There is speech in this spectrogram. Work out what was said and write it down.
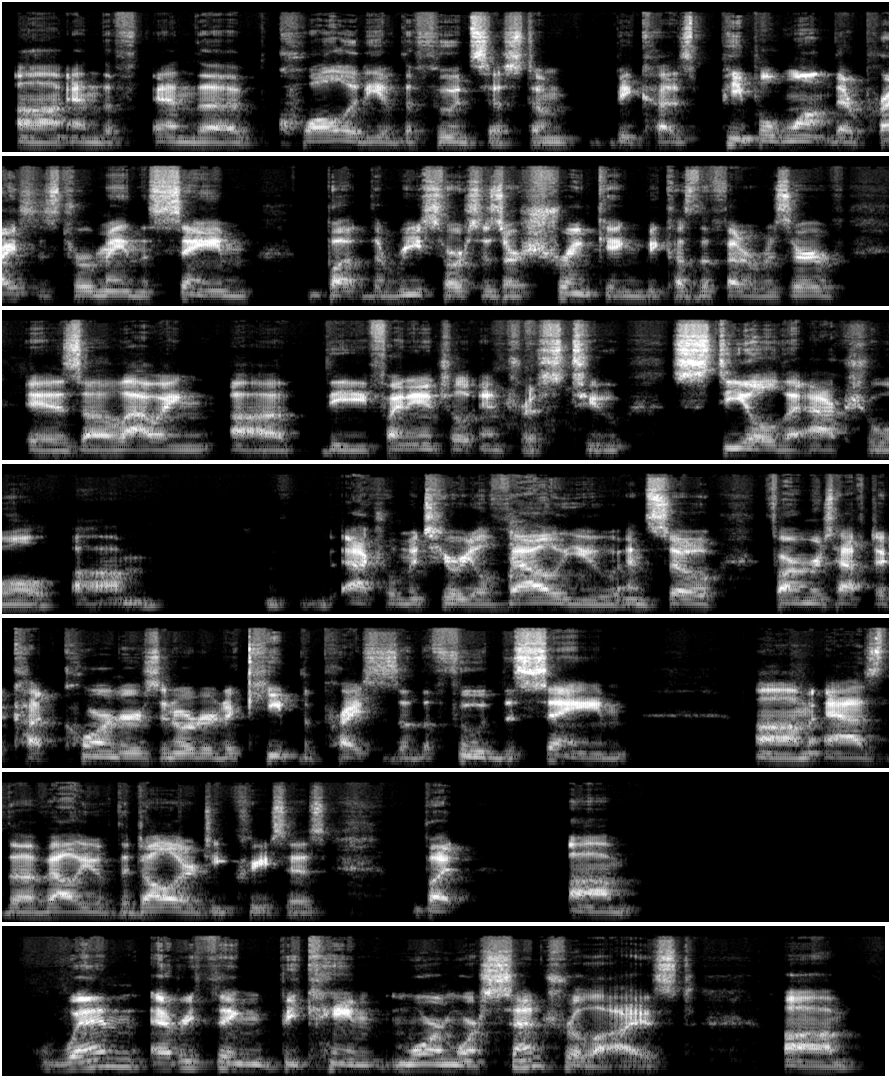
uh, and the and the quality of the food system because people want their prices to remain the same, but the resources are shrinking because the Federal Reserve is allowing uh, the financial interests to steal the actual. Um, actual material value and so farmers have to cut corners in order to keep the prices of the food the same um, as the value of the dollar decreases. But um, when everything became more and more centralized, um,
